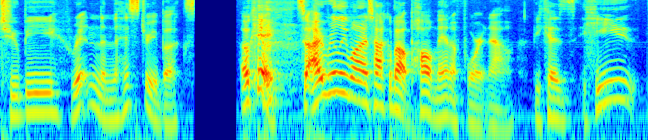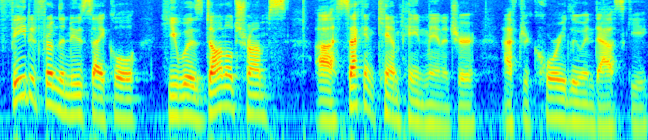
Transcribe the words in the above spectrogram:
to be written in the history books. Okay, so I really want to talk about Paul Manafort now because he faded from the news cycle. He was Donald Trump's uh, second campaign manager after Corey Lewandowski,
